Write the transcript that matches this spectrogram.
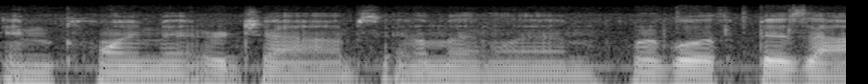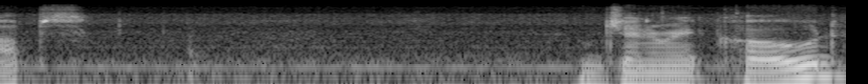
employment or jobs, MLM. We'll go with BizOps. Generate code.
